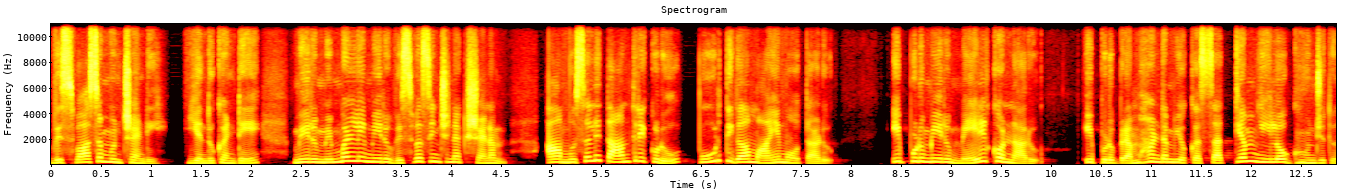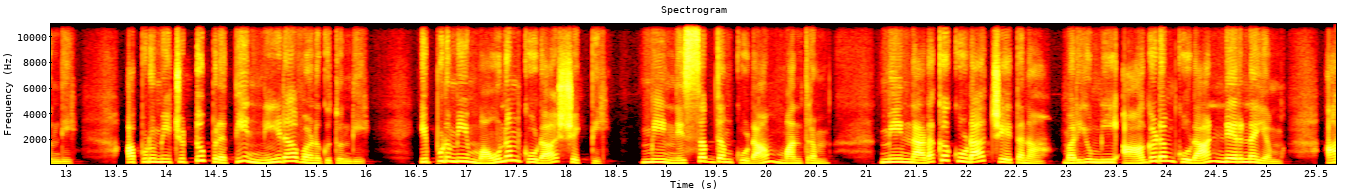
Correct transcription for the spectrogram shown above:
విశ్వాసం ఉంచండి ఎందుకంటే మీరు మిమ్మల్ని మీరు విశ్వసించిన క్షణం ఆ ముసలి తాంత్రికుడు పూర్తిగా మాయమవుతాడు. ఇప్పుడు మీరు మేల్కొన్నారు. ఇప్పుడు బ్రహ్మాండం యొక్క సత్యం ఈలో గూంజుతుంది. అప్పుడు మీ చుట్టూ ప్రతి నీడా వణుకుతుంది. ఇప్పుడు మీ మౌనం కూడా శక్తి మీ నిశ్శబ్దం కూడా మంత్రం మీ నడక కూడా చేతన మరియు మీ ఆగడం కూడా నిర్ణయం. ఆ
